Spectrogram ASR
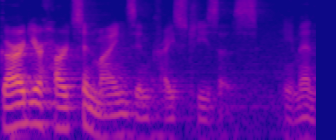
guard your hearts and minds in Christ Jesus. Amen.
